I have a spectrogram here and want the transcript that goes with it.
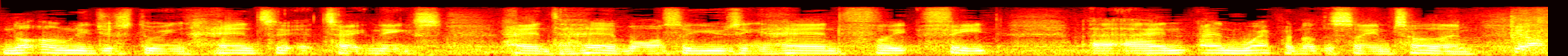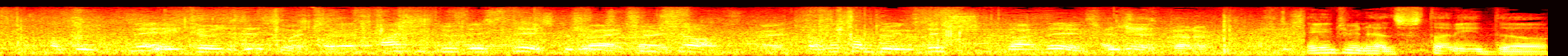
not only just doing hand te- techniques hand to hand, but also using hand, feet, feet uh, and and weapon at the same time. Yeah, I'll do And he turns this way. and then I should do this this because Right, it's two right, shots. right. So unless I'm doing this like this, I think it's better. Adrian had studied uh,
